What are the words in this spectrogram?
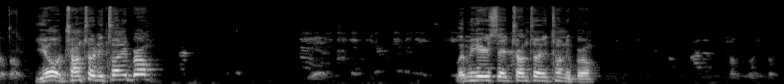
What's up, bro? Yo, Trump 2020, bro. Yeah. Let me hear you say Trump 2020, bro. Trump 2020.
